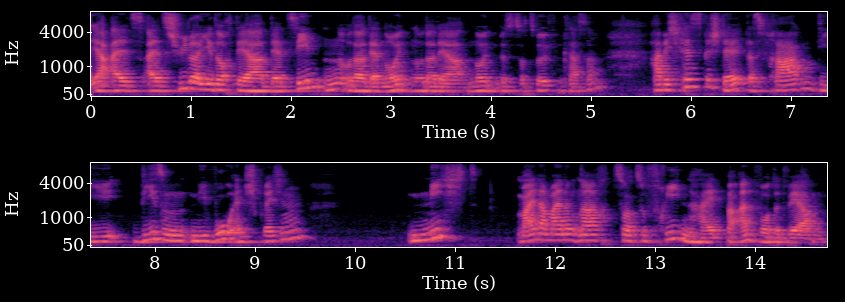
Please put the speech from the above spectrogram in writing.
ja, als, als Schüler jedoch der, der 10. oder der 9. oder der 9. bis zur 12. Klasse, habe ich festgestellt, dass Fragen, die diesem Niveau entsprechen, nicht meiner Meinung nach zur Zufriedenheit beantwortet werden.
